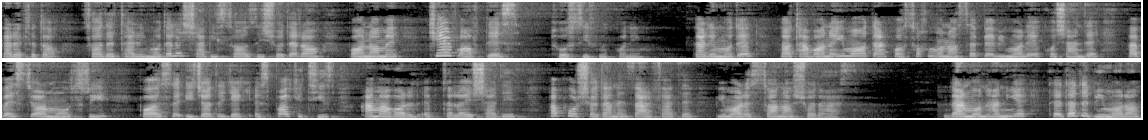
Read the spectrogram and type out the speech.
در ابتدا ساده ترین مدل شبیه سازی شده را با نام Curve of Death توصیف می کنیم. در این مدل ناتوانایی ما در پاسخ مناسب به بیماری کشنده و بسیار مسری باعث ایجاد یک spike تیز و موارد ابتلای شدید و پر شدن ظرفیت بیمارستان شده است. در منحنی تعداد بیماران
